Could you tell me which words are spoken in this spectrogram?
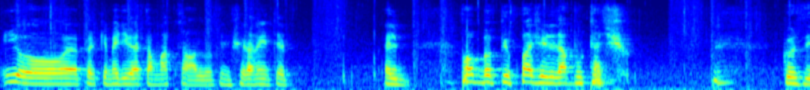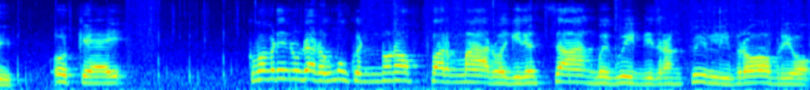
io è perché mi diverto a ammazzarlo, sinceramente è il mob più facile da buttare giù. Così. Ok. Come avrete notato comunque non ho farmato i del sangue, quindi tranquilli proprio.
